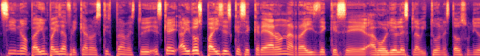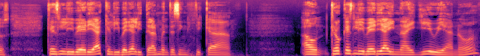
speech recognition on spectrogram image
sí, no, hay un país africano, es que espérame, estoy, es que hay, hay dos países que se crearon a raíz de que se abolió la esclavitud en Estados Unidos, que es Liberia, que Liberia literalmente significa, aún, creo que es Liberia y Nigeria, ¿no?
